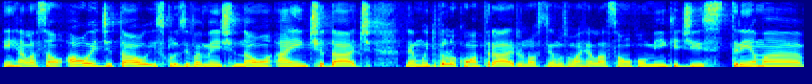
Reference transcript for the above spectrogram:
em relação ao edital exclusivamente, não à entidade. Né? Muito pelo contrário, nós temos uma relação com o MINC de extrema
